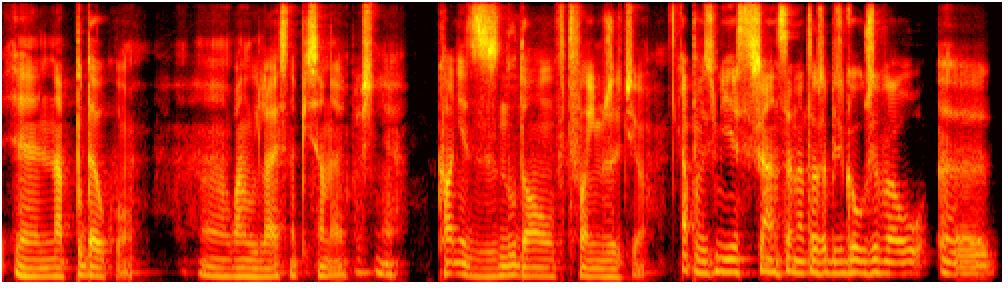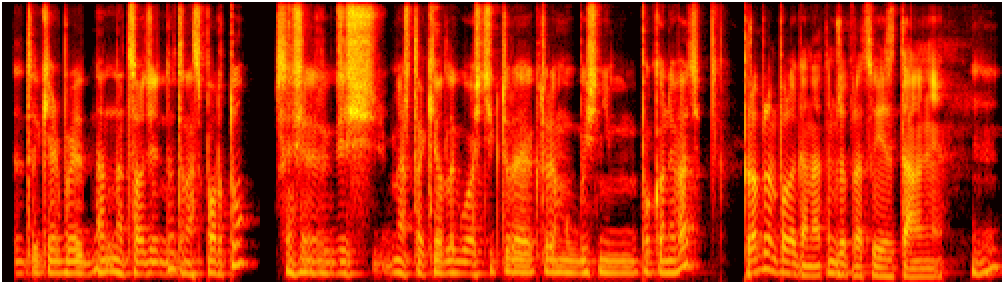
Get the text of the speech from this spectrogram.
Y, na pudełku y, One Wheela jest napisane właśnie koniec z nudą w twoim życiu. A powiedz mi, jest szansa na to, żebyś go używał yy, tak jakby na, na co dzień do transportu? W sensie, że gdzieś masz takie odległości, które, które mógłbyś nim pokonywać? Problem polega na tym, że pracuję zdalnie. Mhm.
